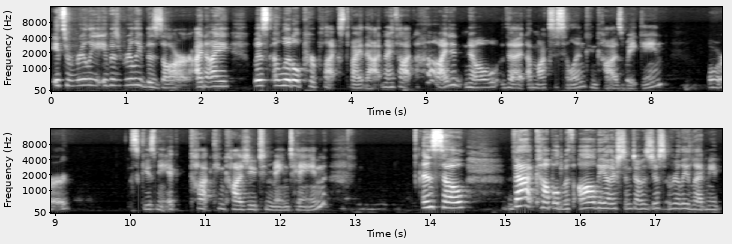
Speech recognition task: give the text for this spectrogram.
it's really, it was really bizarre. And I was a little perplexed by that. And I thought, oh, I didn't know that amoxicillin can cause weight gain or, excuse me, it ca- can cause you to maintain. And so that coupled with all the other symptoms just really led me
